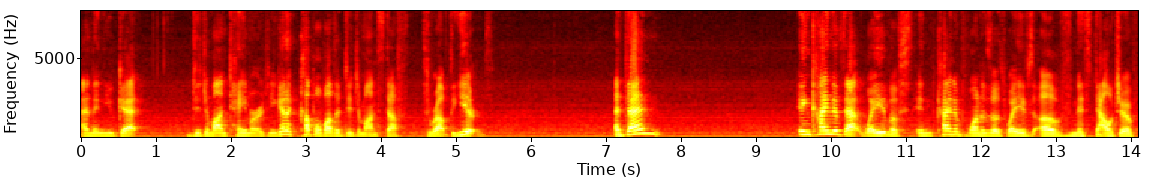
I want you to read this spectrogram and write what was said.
and then you get Digimon Tamers, and you get a couple of other Digimon stuff throughout the years. And then, in kind of that wave of, in kind of one of those waves of nostalgia of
